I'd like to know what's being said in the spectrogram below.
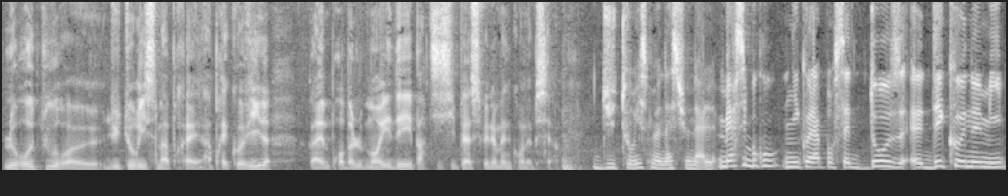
le, retour du tourisme après, après Covid a quand même probablement aidé et participé à ce phénomène qu'on observe. Du tourisme national. Merci beaucoup, Nicolas, pour cette dose d'économie.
